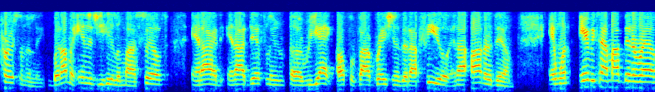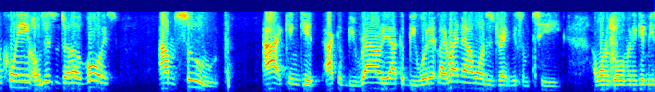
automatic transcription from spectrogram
personally, but I'm an energy healer myself, and I and I definitely uh, react off of vibrations that I feel, and I honor them. And when every time I've been around Queen or listened to her voice, I'm soothed. I can get, I could be rowdy, I could be whatever. Like right now, I want to just drink me some tea. I want to go over and get me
